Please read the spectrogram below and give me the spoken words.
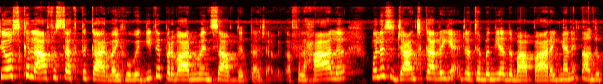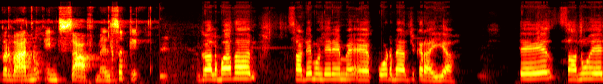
ਤੇ ਉਸ ਖਿਲਾਫ ਸਖਤ ਕਾਰਵਾਈ ਹੋਵੇਗੀ ਤੇ ਪਰਿਵਾਰ ਨੂੰ ਇਨਸਾਫ ਦਿੱਤਾ ਜਾਵੇਗਾ। ਫਿਲਹਾਲ ਪੁਲਿਸ ਜਾਂਚ ਕਰ ਰਹੀ ਹੈ, ਜਥੇਬੰਦੀਆਂ ਦਬਾਅ ਪਾ ਰਹੀਆਂ ਨੇ ਤਾਂ ਜੋ ਪਰਿਵਾਰ ਨੂੰ ਇਨਸਾਫ ਮਿਲ ਸਕੇ। ਗੱਲਬਾਤ ਸਾਡੇ ਮੁੰਡੇ ਨੇ ਕੋਰਟ ਮੈਰਿਜ ਕਰਾਈ ਆ ਤੇ ਸਾਨੂੰ ਇਹ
